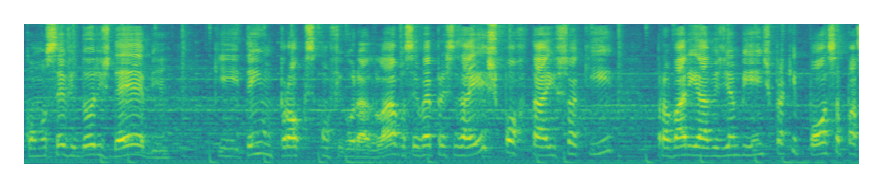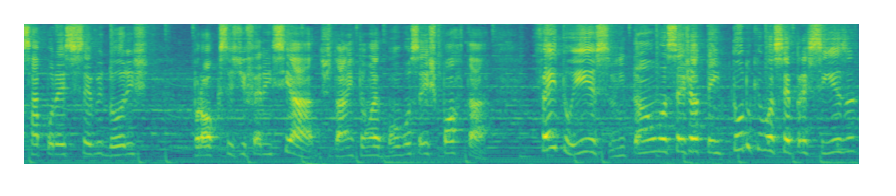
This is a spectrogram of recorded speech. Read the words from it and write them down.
como servidores Debian, que tem um proxy configurado lá, você vai precisar exportar isso aqui para variáveis de ambiente para que possa passar por esses servidores proxies diferenciados, tá? Então é bom você exportar. Feito isso, então você já tem tudo que você precisa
